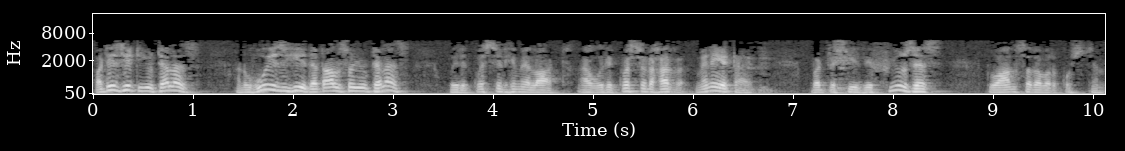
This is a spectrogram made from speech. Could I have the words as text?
what is it you tell us and who is he that also you tell us we requested him a lot uh, we requested her many a time but she refuses to answer our question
